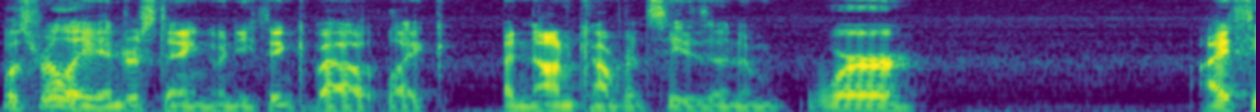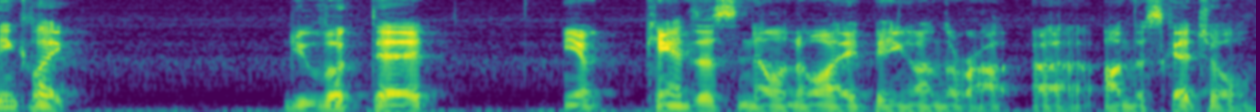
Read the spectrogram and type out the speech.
well, it's really interesting when you think about like a non-conference season, and we're, I think like you looked at, you know, Kansas and Illinois being on the uh, on the schedule.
